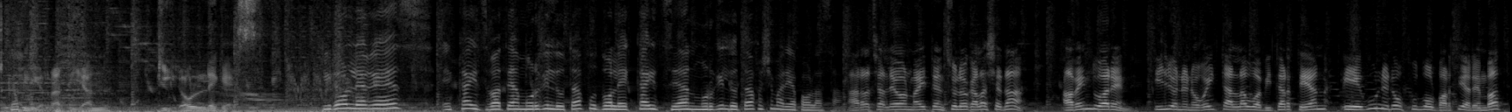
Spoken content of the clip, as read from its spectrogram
Euskadi Irratian Kirol Legez. Kirol Legez ekaitz batean murgilduta, futbol ekaitzean murgilduta, Jose Maria Paulaza. Arratxa Leon maiten zulo galaxe da. Abenduaren, hilonen hogeita laua bitartean, egunero futbol partiaren bat,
